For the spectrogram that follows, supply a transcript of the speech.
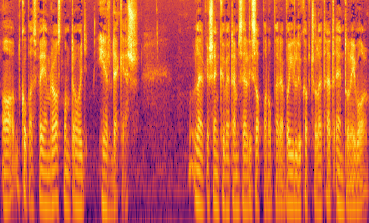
A kopasz fejemre azt mondta, hogy érdekes lelkesen követem Szelli szappanoperába illő kapcsolatát Antonival.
